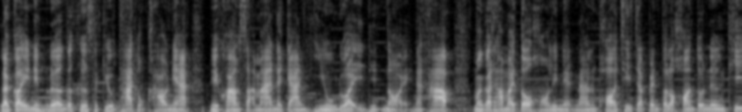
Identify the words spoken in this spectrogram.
แล้วก็อีกหนึ่งเรื่องก็คือสกิลธาตุของเขาเนี่ยมีความสามารถในการฮิลด้วยอีกนิดหน่อยนะครับมันก็ทำให้ตัวของลินเน็ตนั้น พอที่จะเป็นตัวละครตัวหนึ่งที่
